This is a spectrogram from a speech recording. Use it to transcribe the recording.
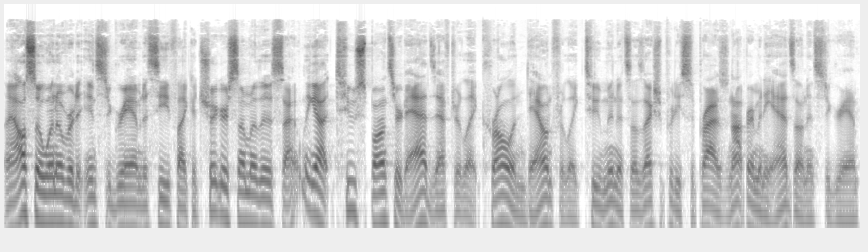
I also went over to Instagram to see if I could trigger some of this. I only got two sponsored ads after like crawling down for like two minutes. I was actually pretty surprised. Not very many ads on Instagram.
